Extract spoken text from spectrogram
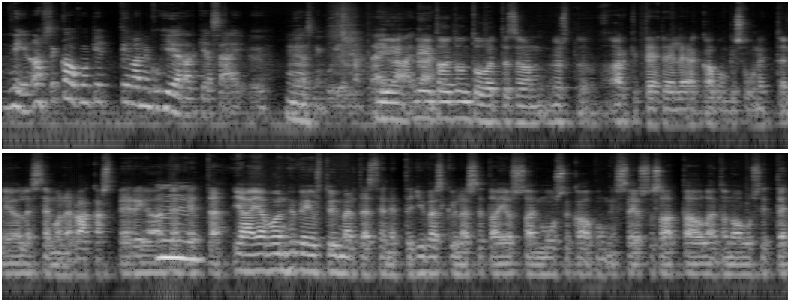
niin no se kaupunkitilan niin kuin hierarkia säilyy mm. myös niin kuin ilman niin, niin toi tuntuu, että se on just arkkitehdeille ja kaupunkisuunnittelijoille semmoinen rakas periaate, mm. että, ja, ja voin hyvin just ymmärtää sen, että Jyväskylässä tai jossain muussa kaupungissa, jossa saattaa olla, että on ollut sitten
